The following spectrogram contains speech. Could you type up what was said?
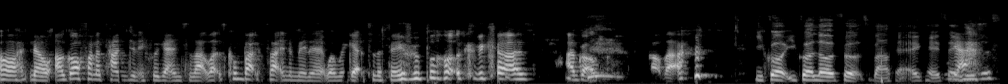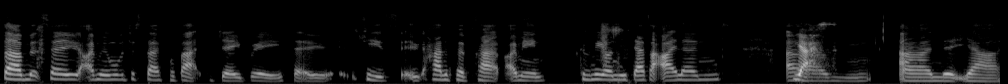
Oh, no, I'll go off on a tangent if we get into that. Let's come back to that in a minute when we get to the favourite book because I've got a lot about that. You've got you've got a lot of thoughts about it. Okay, so Yeah. we'll just um so I mean we'll just circle back to J Bree. So she's Hannaford Prep. I mean it's gonna be on your desert island. Um, Yes. And yeah,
